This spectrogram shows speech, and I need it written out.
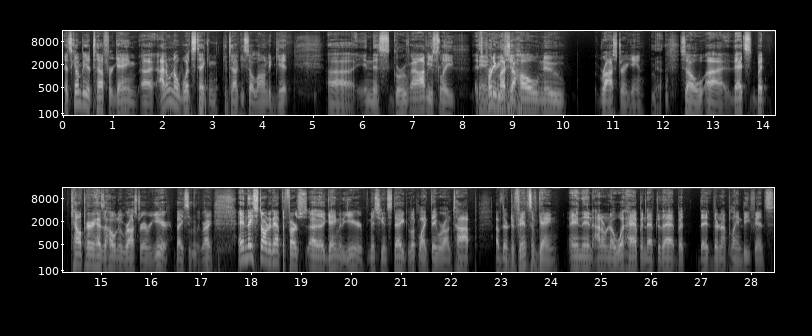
It's going to be a tougher game. Uh, I don't know what's taking Kentucky so long to get uh, in this groove. Uh, obviously, it's pretty much a whole new roster again. Yeah. So uh, that's but Calipari has a whole new roster every year, basically, right? And they started out the first uh, game of the year. Michigan State looked like they were on top of their defensive game, and then I don't know what happened after that, but they they're not playing defense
